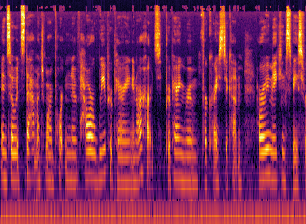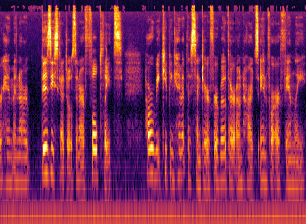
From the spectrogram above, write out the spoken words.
And so it's that much more important of how are we preparing in our hearts, preparing room for Christ to come? How are we making space for him in our busy schedules and our full plates? How are we keeping him at the center for both our own hearts and for our family?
